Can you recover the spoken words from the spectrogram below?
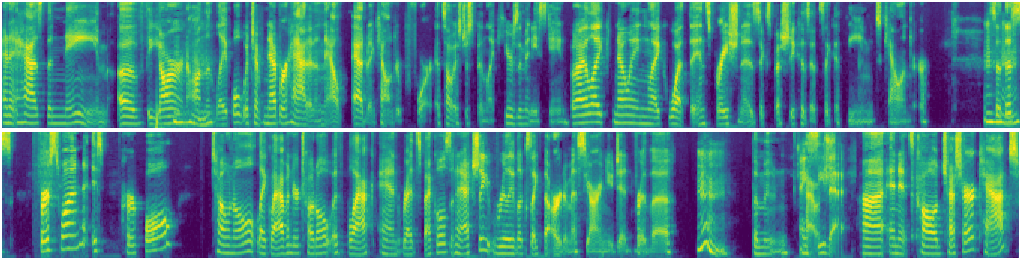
and it has the name of the yarn on the label, which I've never had in an al- advent calendar before. It's always just been like, here's a mini skein. But I like knowing like what the inspiration is, especially because it's like a themed calendar. So Mhm. this first one is purple tonal, like lavender tonal with black and red speckles, and it actually really looks like the Artemis yarn you did for the Mm, the moon. I see that. Uh, and it's called Cheshire Cat.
